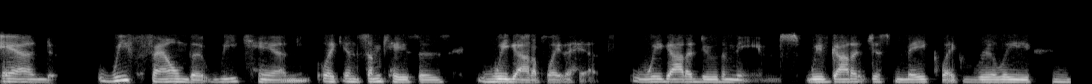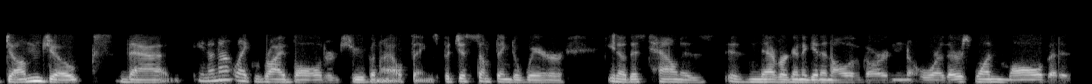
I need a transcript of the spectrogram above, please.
and we found that we can, like in some cases, we got to play the hits. We got to do the memes. We've got to just make like really dumb jokes that you know not like ribald or juvenile things but just something to where you know this town is is never going to get an olive garden or there's one mall that is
